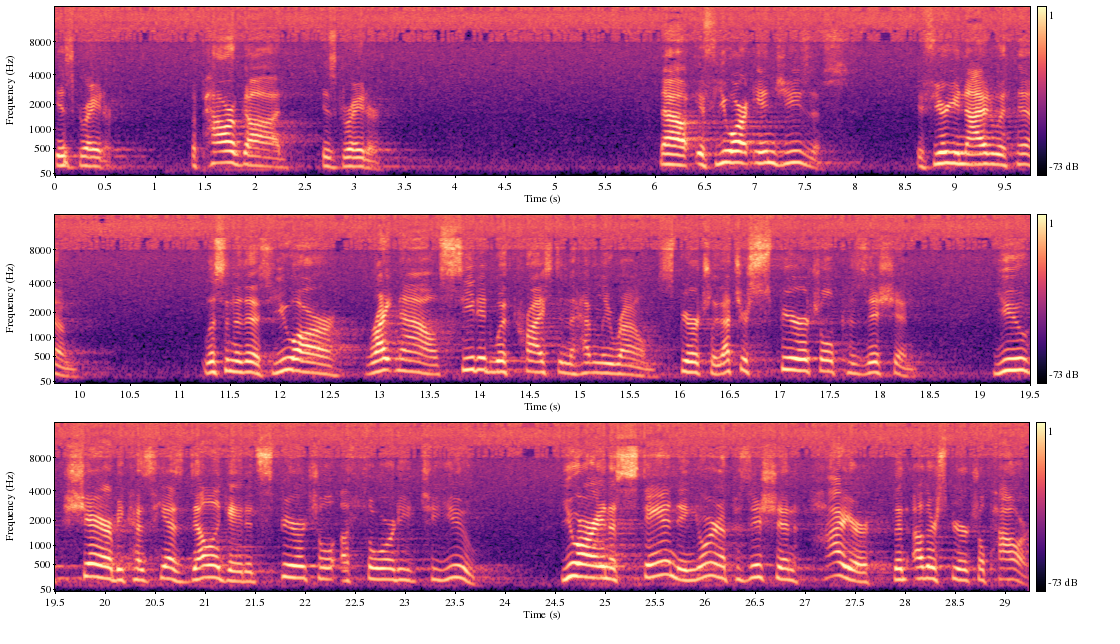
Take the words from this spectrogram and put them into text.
is greater. The power of God is greater. Now, if you are in Jesus, if you're united with Him, listen to this. You are right now seated with Christ in the heavenly realm, spiritually. That's your spiritual position. You share because He has delegated spiritual authority to you. You are in a standing, you're in a position higher than other spiritual powers.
